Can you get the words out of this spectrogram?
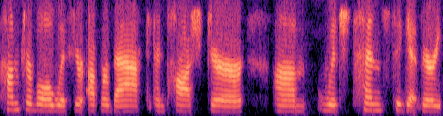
comfortable with your upper back and posture, um, which tends to get very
